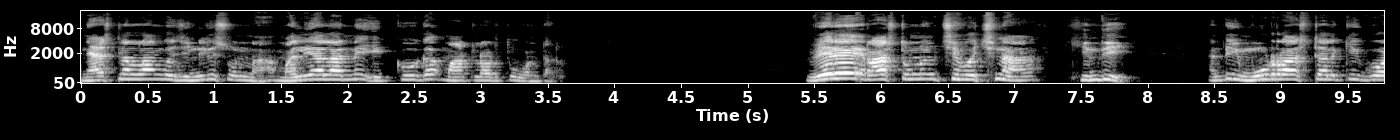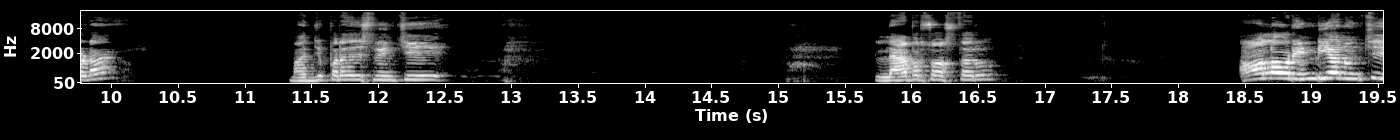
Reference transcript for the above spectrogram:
నేషనల్ లాంగ్వేజ్ ఇంగ్లీష్ ఉన్న మలయాళాన్ని ఎక్కువగా మాట్లాడుతూ ఉంటారు. వేరే రాష్ట్రం నుంచి వచ్చిన హిందీ అంటే ఈ మూడు రాష్ట్రాలకి కూడా మధ్యప్రదేశ్ నుంచి లేబర్స్ వస్తారు. ఆల్ ఓవర్ ఇండియా నుంచి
